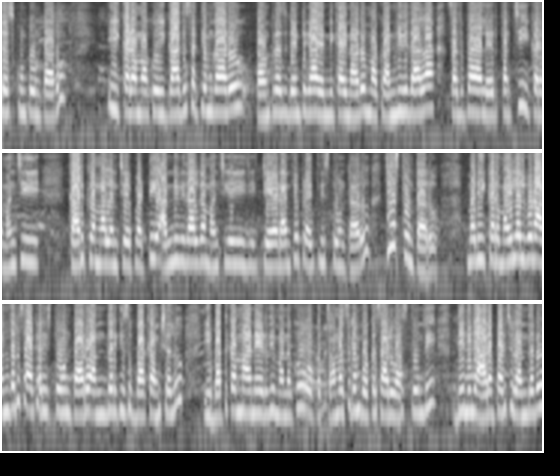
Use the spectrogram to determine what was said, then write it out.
చేసుకుంటూ ఉంటారు. ఇక్కడ మాకు ఈ గాజు సత్యం గారు టౌన్ ప్రెసిడెంట్గా ఎన్నికైనారు. మాకు అన్ని విధాల సదుపాయాలు ఏర్పరిచి ఇక్కడ మంచి కార్యక్రమాలను చేపట్టి అన్ని విధాలుగా మంచి చేయడానికి ప్రయత్నిస్తూ ఉంటారు చేస్తుంటారు. మరి ఇక్కడ మహిళలు కూడా అందరూ సహకరిస్తూ ఉంటారు. అందరికీ శుభాకాంక్షలు. ఈ బతుకమ్మ అనేది మనకు ఒక సంవత్సరంకి ఒకసారి వస్తుంది. దీనిని ఆడపడుచులు అందరూ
